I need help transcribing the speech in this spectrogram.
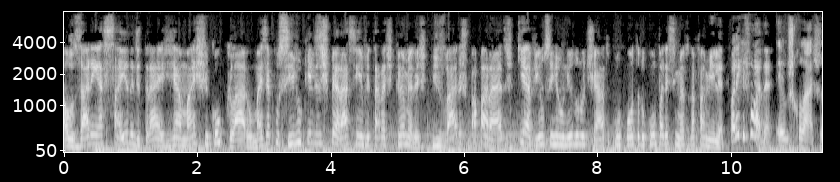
ao usarem a saída de trás, jamais ficou claro, mas é possível que eles esperassem evitar as câmeras de vários paparazzis que haviam se reunido no teatro por conta do comparecimento da família. Olha que foda. Eu esculacho.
